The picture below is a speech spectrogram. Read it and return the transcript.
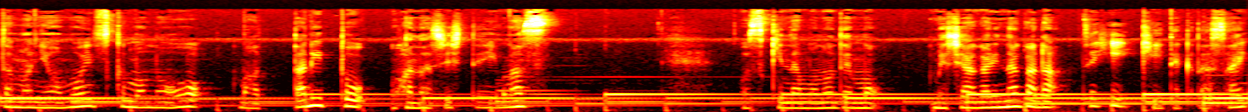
頭に思いつくものをまったりとお話ししていますお好きなものでも召し上がりながらぜひ聞いてください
